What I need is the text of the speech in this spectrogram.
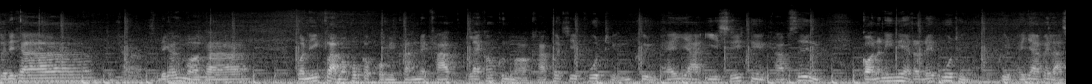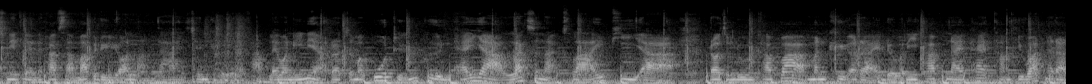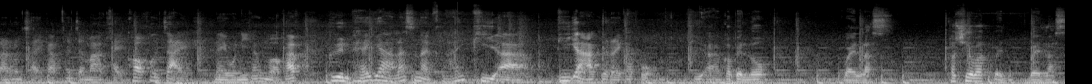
สวัสดีครับครับสวัสดีครับคุณหมอครับ วันนี้กลับมาพบกับผมอีกครั้งนะครับ และก็คุณหมอครับเพื่อที่จะพูดถึงผื่นแพ้ยาอีชนิดหนึ่งครับ ซึ่งก่อนหน้านี้เนี่ยเราได้พูดถึงผื่นแพ้ยาไปหลายชนิดเลยนะครับ สามารถไปดูย้อนหลังได้เช่นเคยนะครับ และวันนี้เนี่ยเราจะมาพูดถึงผื่นแพ้ยาลักษณะคล้าย PR เราจะมาดูนะครับว่ามันคืออะไร โดยวันนี้ครับนายแพทย์ธรรมพิวัฒน์นรารัตน์วันชัยครับท่านจะมาไขข้อข้องใจในวันนี้ครับคุณหมอครับผื่นแพ้ยาลักษณะคล้าย PR PR คืออะไรครับผม PR ก็เป็นโรค ไวรัสเขาเชื่อว่าเป็นไวรัส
